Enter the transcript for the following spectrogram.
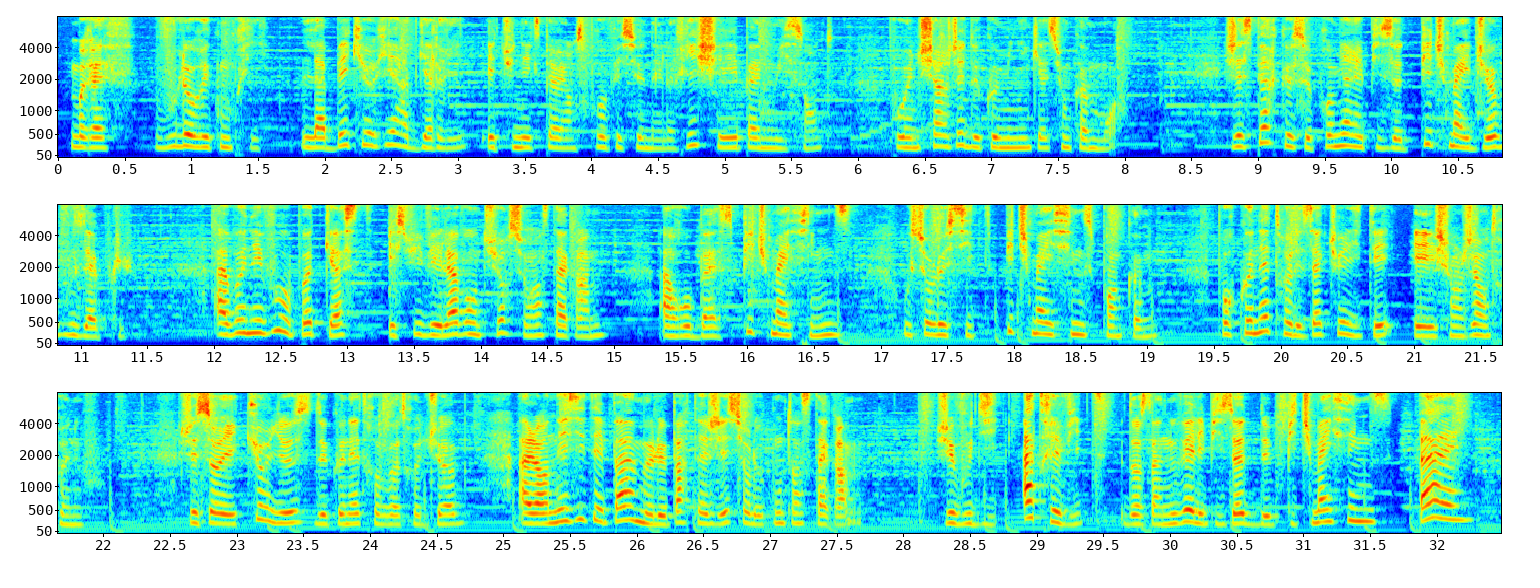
Bref, vous l'aurez compris, la Bakery Art Gallery est une expérience professionnelle riche et épanouissante pour une chargée de communication comme moi. J'espère que ce premier épisode Pitch My Job vous a plu. Abonnez-vous au podcast et suivez l'aventure sur Instagram pitchmythings ou sur le site pitchmythings.com pour connaître les actualités et échanger entre nous. Je serai curieuse de connaître votre job, alors n'hésitez pas à me le partager sur le compte Instagram. Je vous dis à très vite dans un nouvel épisode de Pitch My Things. Bye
